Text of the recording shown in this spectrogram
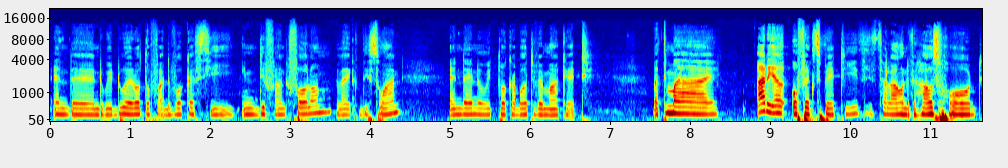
and then we do a lot of advocacy in different forums like this one, and then we talk about the market. But my area of expertise is around the household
